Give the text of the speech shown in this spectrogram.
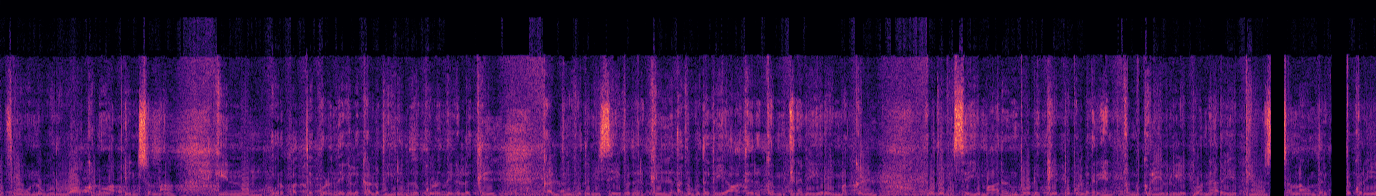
எப்படி ஒன்று உருவாக்கணும் அப்படின்னு சொன்னால் இன்னும் ஒரு பத்து குழந்தைகளுக்கு அல்லது இருபது குழந்தைகளுக்கு கல்வி உதவி செய்வதற்கு அது உதவியாக இருக்கும். எனவே இறை மக்கள் உதவி செய்யுமாறு அன்போடு கேட்டுக்கொள்கிறேன். அன்புக்குரியவர்களே இப்போ நிறைய பியூஸ் எல்லாம் வந்திருக்கக்கூடிய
